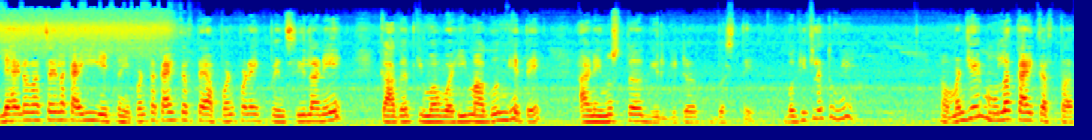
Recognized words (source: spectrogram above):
लिहायला वाचायला काही येत नाही. पण तर काय करते आपण पण एक पेन्सिल आणि कागद किंवा वही मागून घेते आणि नुसतं गिरगिटत बसते. बघितलं तुम्ही? हां म्हणजे मुलं काय करतात?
